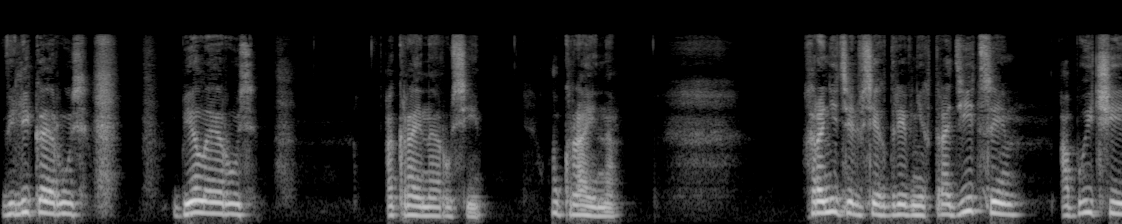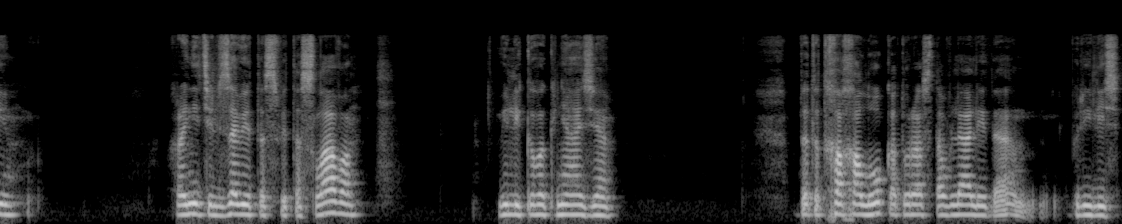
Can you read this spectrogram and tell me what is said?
Великая Русь, Белая Русь, окраина Руси, Украина. хранитель всех древних традиций, обычаи, хранитель Завета Святослава, великого князя. Вот этот хахало, который оставляли, да, брились.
